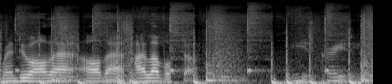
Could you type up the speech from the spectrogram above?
we're gonna do all that all that high level stuff. He's crazy.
